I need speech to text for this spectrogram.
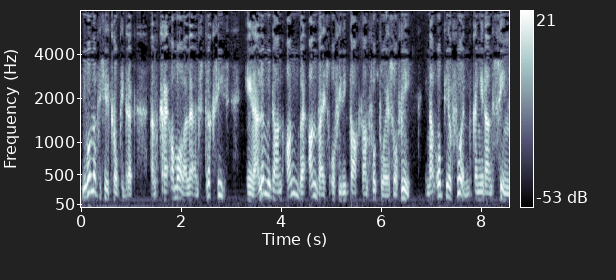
Jy wil net as jy die knoppie druk, dan kry almal hulle instruksies en hulle moet dan aanwys of hierdie taak dan voltooi is of nie. En dan op jou foon kan jy dan sien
